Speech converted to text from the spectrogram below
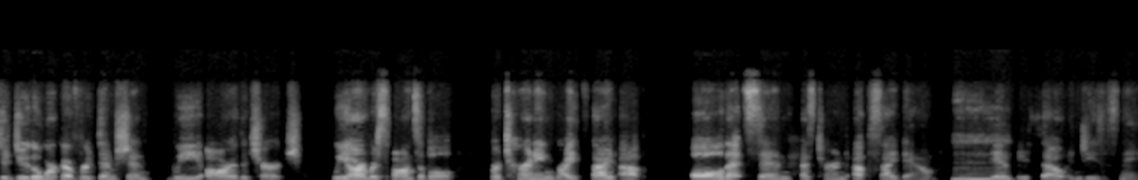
to do the work of redemption. We are the church. We are responsible for turning right side up all that sin has turned upside down. Mm. It be so in Jesus' name.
